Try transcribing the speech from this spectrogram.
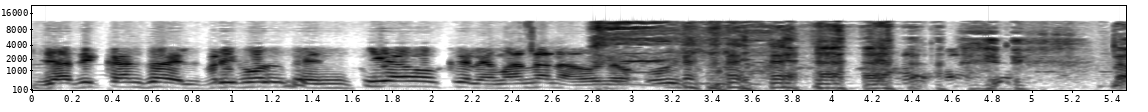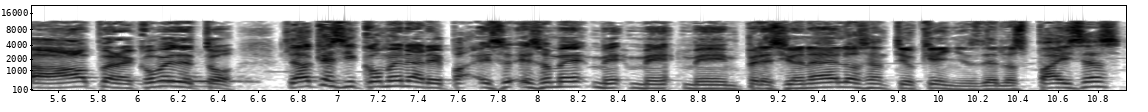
ya se cansa del frijol venteado que le mandan a uno. Uy. No, pero ahí comen de todo. Claro que sí comen arepa. Eso, eso me, me- me- impresiona de los antioqueños, de los paisas.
